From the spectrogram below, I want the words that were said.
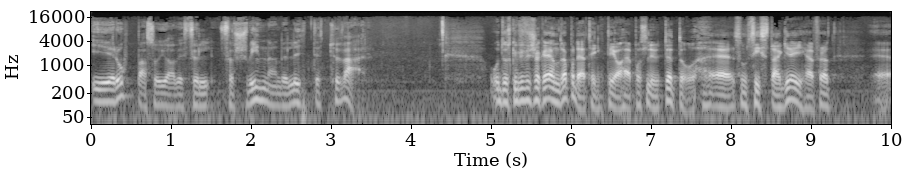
i Europa så gör vi för, försvinnande lite tyvärr. Och då ska vi försöka ändra på det tänkte jag här på slutet då, eh, som sista grej här. För att eh,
